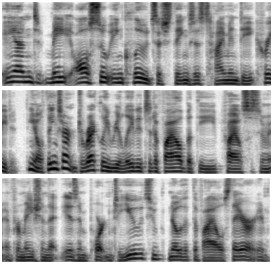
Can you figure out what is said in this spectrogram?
and may also include such things as time and date created. You know, things aren't directly related to the file, but the file system information that is important to you to know that the file is there and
